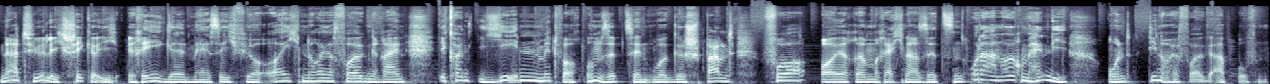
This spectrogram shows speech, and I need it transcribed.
natürlich schicke ich regelmäßig für euch neue Folgen rein. Ihr könnt jeden Mittwoch um 17 Uhr gespannt vor eurem Rechner sitzen oder an eurem Handy und die neue Folge abrufen.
